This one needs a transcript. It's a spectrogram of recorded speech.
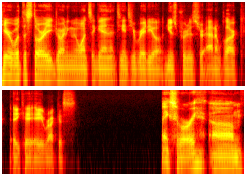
Here with the story, joining me once again at TNT Radio news producer Adam Clark, aka Ruckus. Thanks, Rory. Um,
